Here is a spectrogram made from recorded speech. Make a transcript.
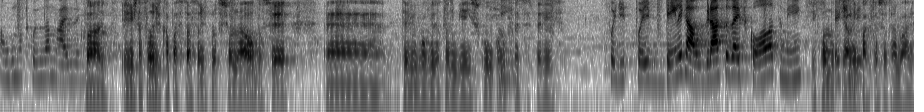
algumas coisas a mais. Né? Claro. E a gente está falando de capacitação de profissional. Você é, teve envolvida com a NBA School. Como Sim. foi essa experiência? Foi, de- foi bem legal. Graças à escola também. E como que ela tive- impactou o seu trabalho?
